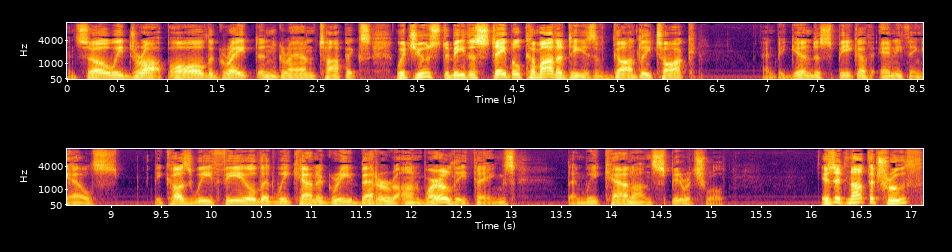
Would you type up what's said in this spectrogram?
And so we drop all the great and grand topics which used to be the staple commodities of godly talk, and begin to speak of anything else, because we feel that we can agree better on worldly things than we can on spiritual. Is it not the truth?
